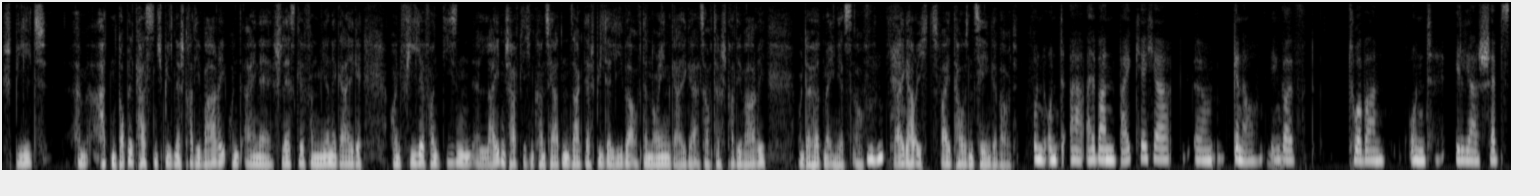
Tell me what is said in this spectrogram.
spielt ähm, hat einen Doppelkasten, spielt eine Stradivari und eine Schleske von mir eine Geige. Und viele von diesen äh, leidenschaftlichen Konzerten sagt er, spielt er lieber auf der neuen Geige als auf der Stradivari. Und da hört man ihn jetzt auf. Mhm. Die Geige habe ich 2010 gebaut. Und, und äh, Alban Beikircher, ähm, genau, mhm. Ingolf Turban und Ilja Scheps,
